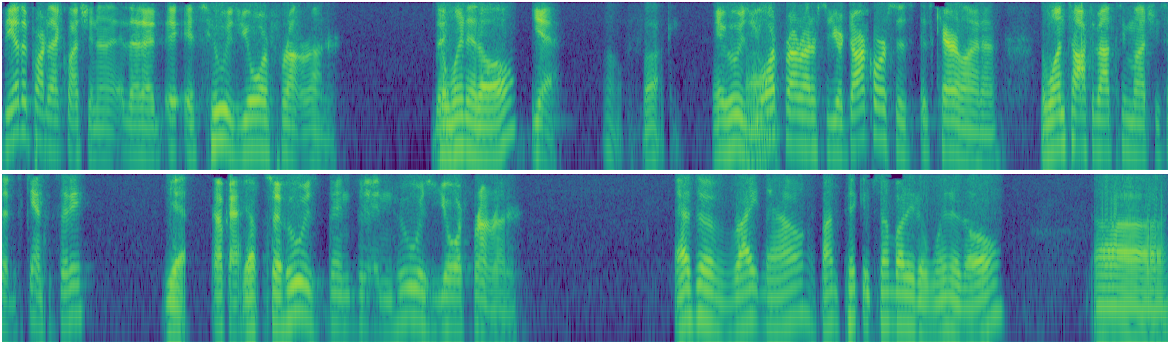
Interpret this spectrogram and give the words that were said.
the other part of that question uh, that I, is who is your front runner? to win it all? Yeah. Oh fuck. Hey, who is Uh, your front runner? So your dark horse is, is Carolina. The one talked about too much. You said it's Kansas City. Yeah. Okay. Yep. So who is then? Then who is your front runner? As of right now, if I'm picking somebody to win it all, uh,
